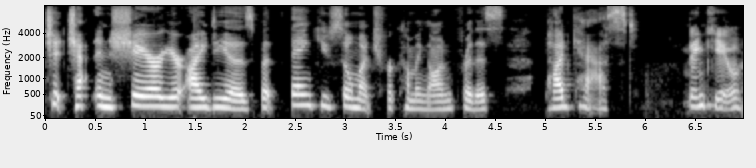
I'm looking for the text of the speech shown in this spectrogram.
chit chat and share your ideas. But thank you so much for coming on for this podcast. Thank you.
